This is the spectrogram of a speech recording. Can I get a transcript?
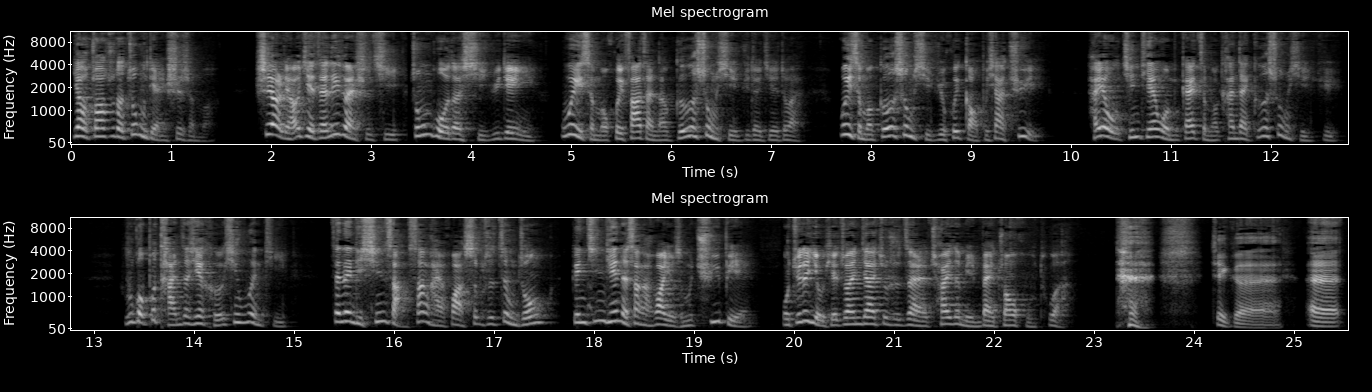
要抓住的重点是什么？是要了解在那段时期中国的喜剧电影为什么会发展到歌颂喜剧的阶段？为什么歌颂喜剧会搞不下去？还有今天我们该怎么看待歌颂喜剧？如果不谈这些核心问题，在那里欣赏上海话是不是正宗？跟今天的上海话有什么区别？我觉得有些专家就是在揣着明白装糊涂啊。这个呃。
